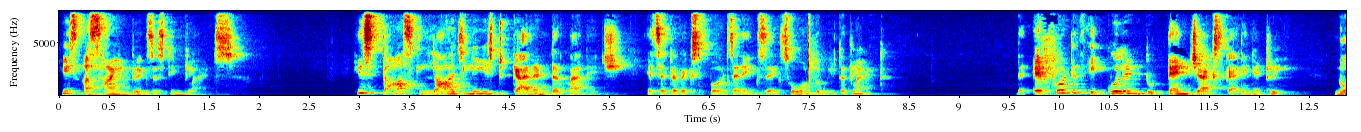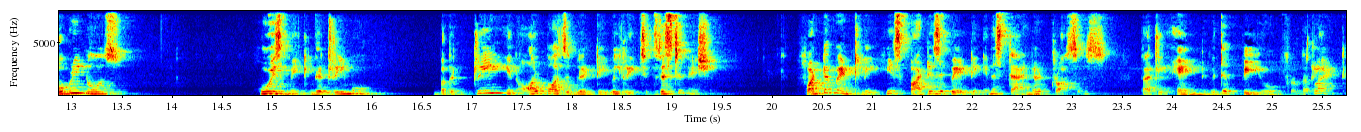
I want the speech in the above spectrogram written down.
he's assigned to existing clients. His task largely is to calendar manage a set of experts and execs who want to meet the client. The effort is equivalent to 10 jacks carrying a tree. Nobody knows who is making the tree move, but the tree, in all possibility, will reach its destination. Fundamentally, he is participating in a standard process that will end with a PO from the client.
